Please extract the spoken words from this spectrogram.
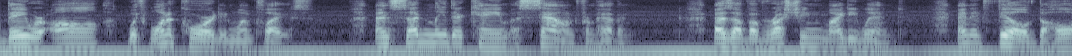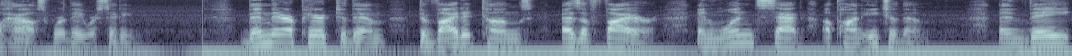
they were all with one accord in one place. And suddenly there came a sound from heaven, as of a rushing mighty wind, and it filled the whole house where they were sitting. Then there appeared to them divided tongues as of fire, and one sat upon each of them. And they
